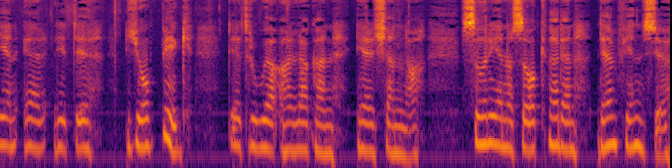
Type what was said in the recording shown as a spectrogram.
Sorgen helgen är lite jobbig, det tror jag alla kan erkänna. Sorgen och saknaden, den finns ju.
